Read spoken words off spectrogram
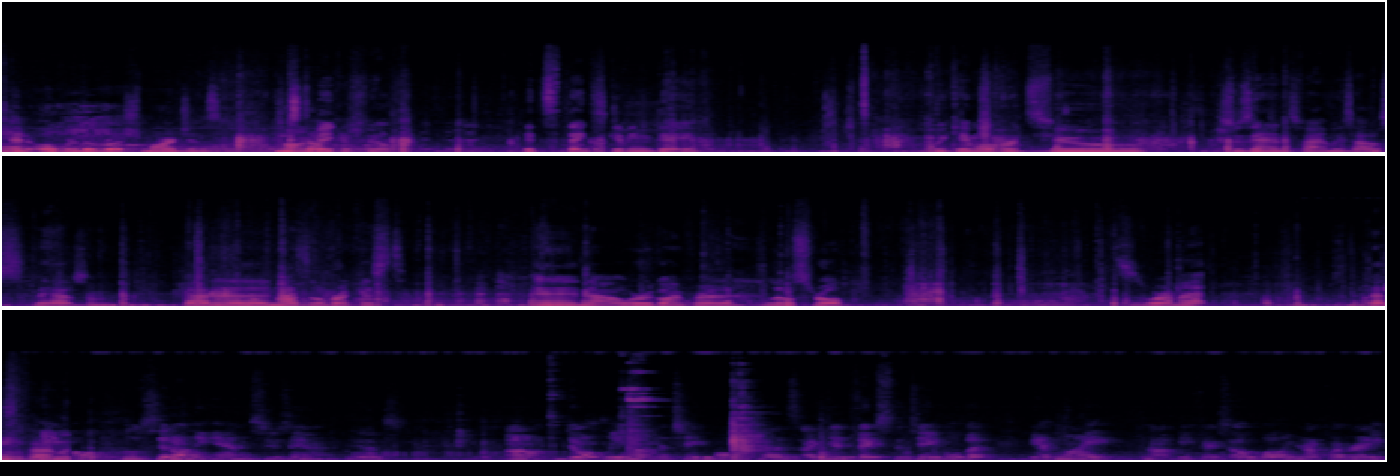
and over the rush margins, he Tom stopped. Bakersfield. It's Thanksgiving Day. We came over to Suzanne's family's house. They have some, they had a nice little breakfast. And now we're going for a little stroll. This is where I'm at. That's the family. Who sit on the end, Suzanne? Yes. Um, don't lean on the table because I did fix the table, but it might not be fixed. Oh, well, you're not quite ready?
